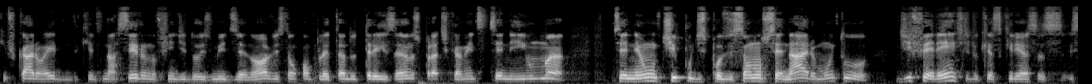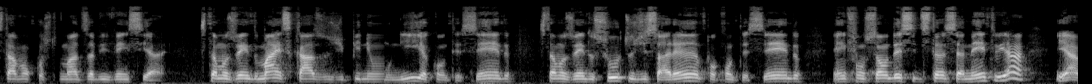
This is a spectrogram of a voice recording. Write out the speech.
que ficaram aí, que nasceram no fim de 2019, estão completando três anos praticamente sem nenhuma sem nenhum tipo de exposição num cenário muito diferente do que as crianças estavam acostumadas a vivenciar. Estamos vendo mais casos de pneumonia acontecendo, estamos vendo surtos de sarampo acontecendo, em função desse distanciamento e, a, e, a,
